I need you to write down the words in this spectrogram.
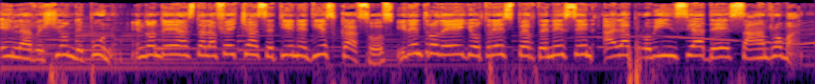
en la región de Puno, en donde hasta la fecha se tiene 10 casos y dentro de ello 3 pertenecen a la provincia de San Román.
